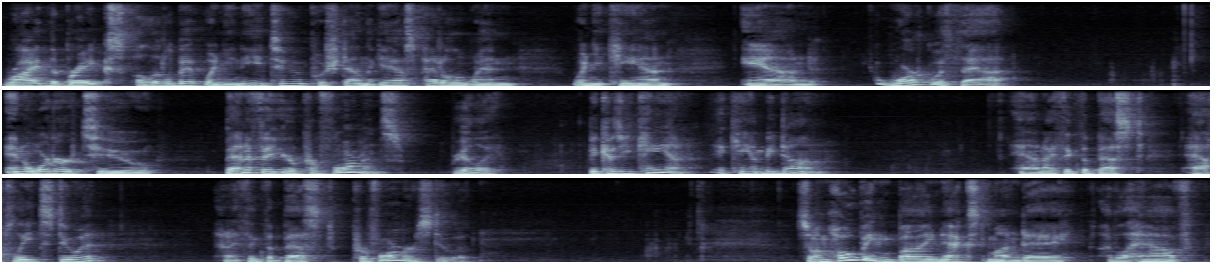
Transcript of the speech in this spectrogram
ride the brakes a little bit when you need to, push down the gas pedal when when you can, and work with that in order to benefit your performance, really. Because you can. It can be done. And I think the best athletes do it, and I think the best performers do it. So I'm hoping by next Monday I will have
